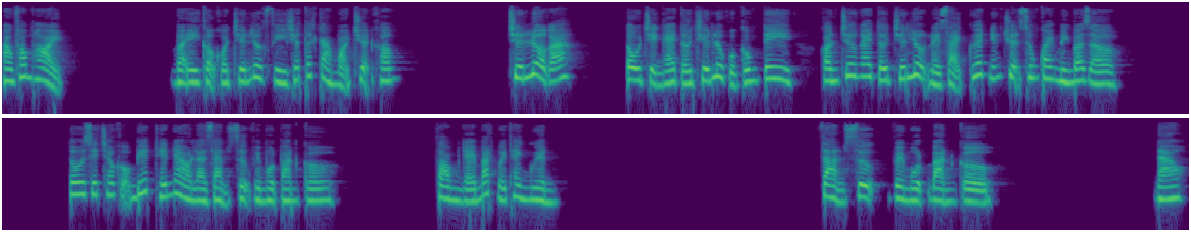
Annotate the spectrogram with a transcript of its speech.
Hoàng Phong hỏi. Vậy cậu có chiến lược gì cho tất cả mọi chuyện không? Chiến lược á? Tôi chỉ nghe tới chiến lược của công ty, còn chưa nghe tới chiến lược để giải quyết những chuyện xung quanh mình bao giờ. Tôi sẽ cho cậu biết thế nào là giản sự về một bàn cờ. phòng nháy mắt với Thanh Nguyên. Giản sự về một bàn cờ. Nào,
